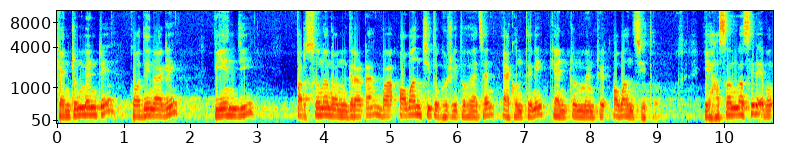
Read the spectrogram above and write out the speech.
ক্যান্টনমেন্টে কদিন আগে পিএনজি পার্সোনা নন গ্রাটা বা অবাঞ্ছিত ঘোষিত হয়েছেন। এখন তিনি ক্যান্টনমেন্টে অবাঞ্ছিত। এই হাসান নাসির এবং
